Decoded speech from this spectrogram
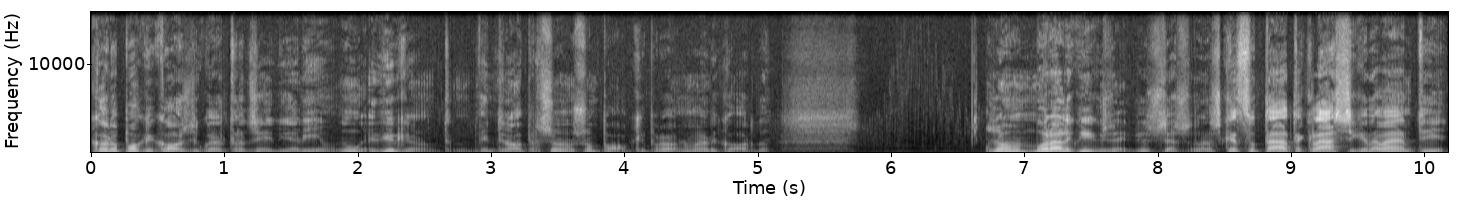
Ricordo poche cose di quella tragedia lì. E dire che 29 persone non sono poche, però non me la ricordo. Insomma, morale qui che è successo? Una scazzottata classica davanti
